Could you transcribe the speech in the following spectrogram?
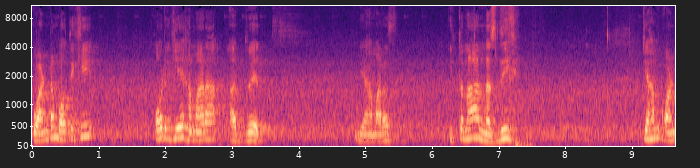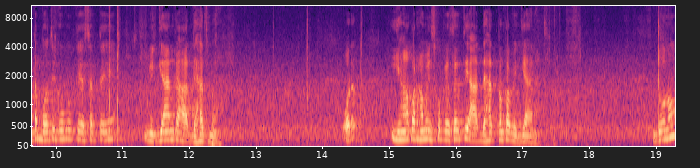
क्वांटम भौतिकी और ये हमारा अद्वैत, ये हमारा इतना नज़दीक है कि हम क्वांटम भौतिकों को कह सकते हैं, विज्ञान का आध्यात्म है। और यहाँ पर हम इसको कह सकते हैं आध्यात्म का विज्ञान है। दोनों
